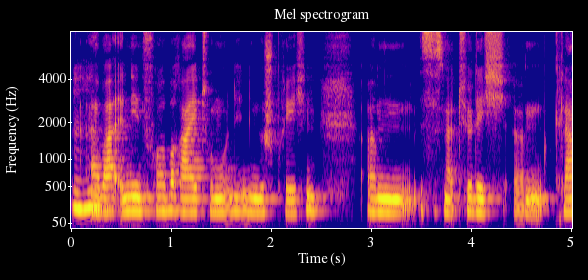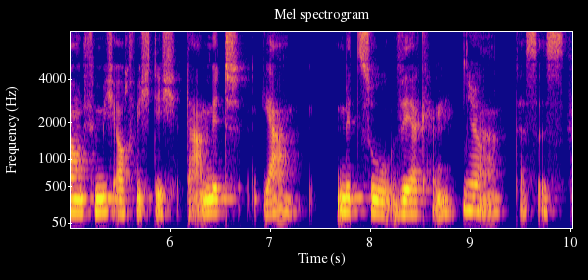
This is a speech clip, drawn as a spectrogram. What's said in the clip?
Mhm. Aber in den Vorbereitungen und in den Gesprächen ähm, ist es natürlich ähm, klar und für mich auch wichtig, damit ja mitzuwirken. Ja, ja das ist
